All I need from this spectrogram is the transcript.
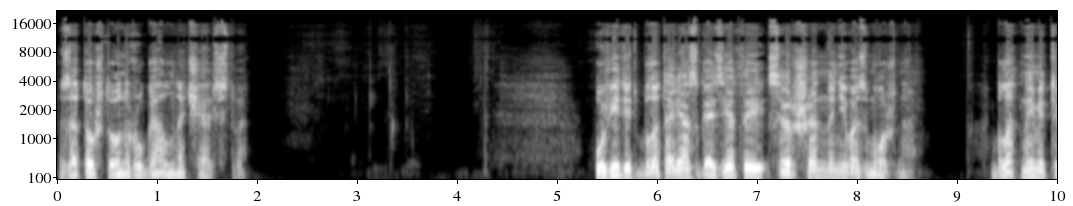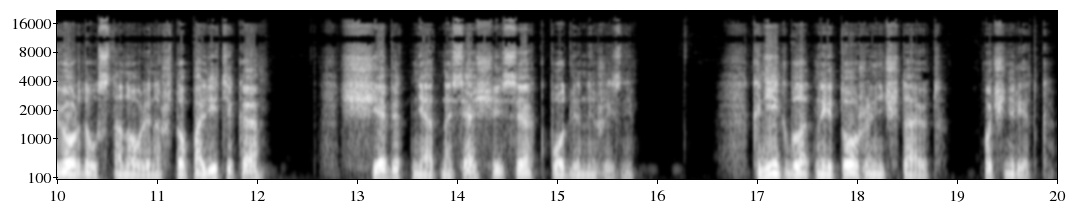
за то, что он ругал начальство. Увидеть блатаря с газетой совершенно невозможно. Блатными твердо установлено, что политика — щебет, не относящийся к подлинной жизни. Книг блатные тоже не читают, очень редко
